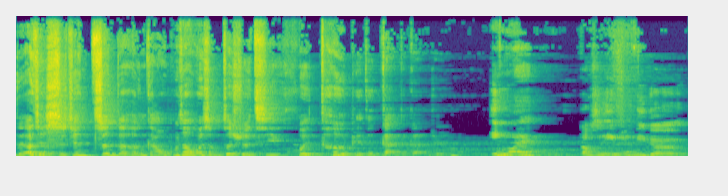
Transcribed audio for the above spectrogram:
对，而且时间真的很赶，我不知道为什么这学期会特别的赶的感觉。因为老师，因为你的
